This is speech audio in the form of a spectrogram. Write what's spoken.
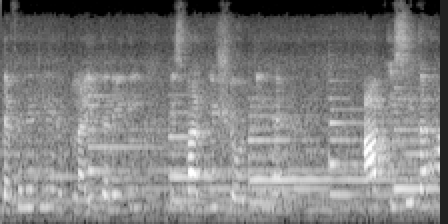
डेफिनेटली रिप्लाई करेगी। इस बात की श्योरिटी है। आप इसी तरह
